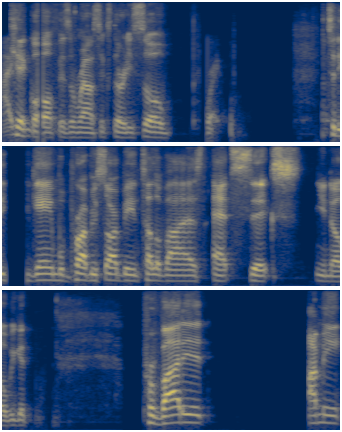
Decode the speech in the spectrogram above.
I- Kickoff is around six thirty. So, right to the game will probably start being televised at six. You know, we get provided. I mean,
